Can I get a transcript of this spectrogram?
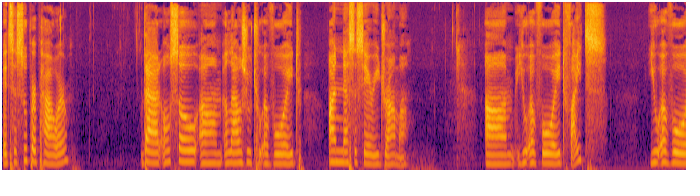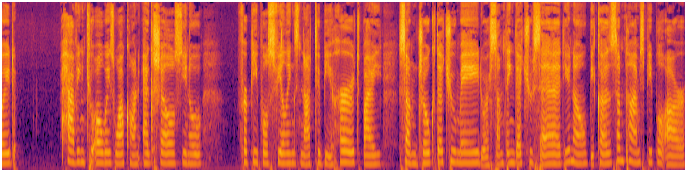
It's a superpower that also um, allows you to avoid unnecessary drama. Um, you avoid fights. You avoid having to always walk on eggshells, you know, for people's feelings not to be hurt by some joke that you made or something that you said, you know, because sometimes people are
